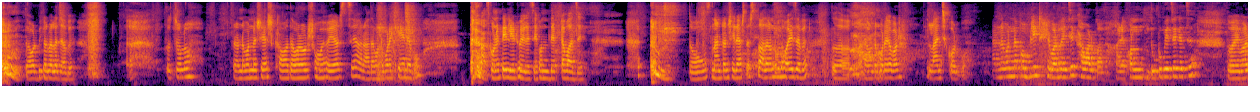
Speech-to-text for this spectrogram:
তো আবার বিকেলবেলা যাবে। তো চলো, রান্নাবান্না শেষ খাওয়া দাওয়ার সময় হয়ে আসছে, আর আধা ঘণ্টা পরে খেয়ে নেব। আজকে অনেকটাই লেট হয়ে গেছে, এখন দেড়টা বাজে। তো স্নান টান সেরে আসতে আসতে তো আধা ঘণ্টার মধ্যে হয়ে যাবে। তো আধা ঘণ্টা পরে আবার লাঞ্চ করব। রান্নাবান্না কমপ্লিট এবার হয়েছে খাওয়ার পালা। আর এখন দুটো বেজে গেছে। তো এবার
